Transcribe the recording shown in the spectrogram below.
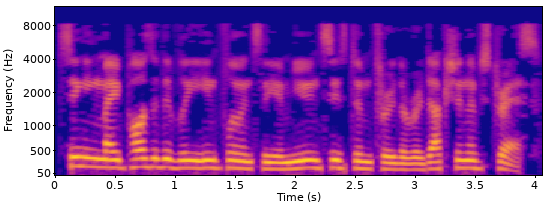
Singing may positively influence the immune system through the reduction of stress.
